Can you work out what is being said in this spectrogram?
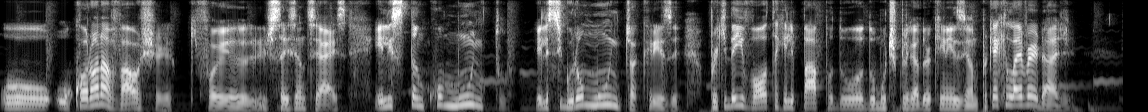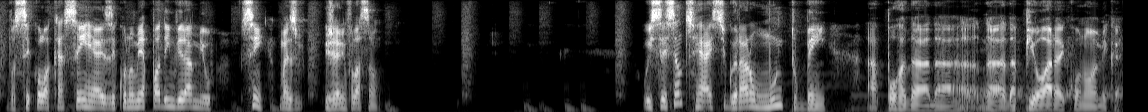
O, o Corona Voucher, que foi de 600 reais, ele estancou muito, ele segurou muito a crise. Porque daí volta aquele papo do, do multiplicador keynesiano. Porque aquilo lá é verdade. Você colocar 100 reais na economia podem virar mil. Sim, mas gera inflação. Os 600 reais seguraram muito bem a porra da, da, da, da piora econômica.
